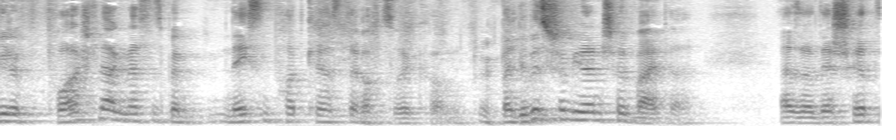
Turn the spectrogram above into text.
würde vorschlagen, lass uns beim nächsten Podcast darauf zurückkommen. Weil du bist schon wieder einen Schritt weiter. Also der Schritt,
